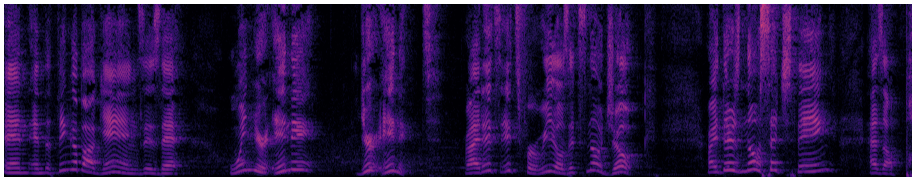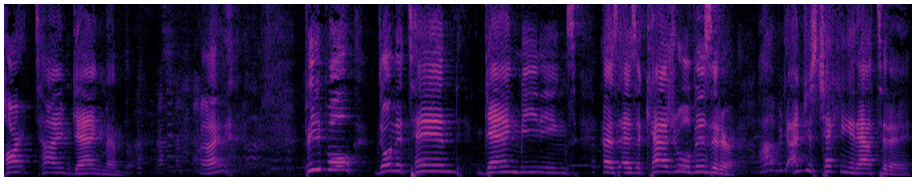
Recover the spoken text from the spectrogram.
And, and the thing about gangs is that when you're in it, you're in it, right? It's, it's for reals. It's no joke, right? There's no such thing as a part-time gang member, right? People don't attend gang meetings as, as a casual visitor. I'm, I'm just checking it out today.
